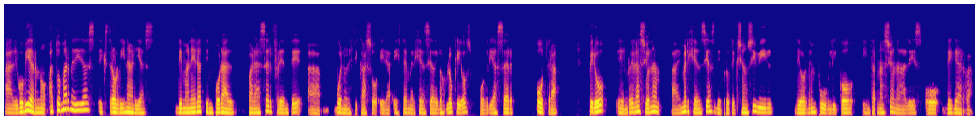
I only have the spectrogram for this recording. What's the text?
al gobierno a tomar medidas extraordinarias de manera temporal para hacer frente a, bueno, en este caso era esta emergencia de los bloqueos, podría ser otra, pero en relación a, a emergencias de protección civil, de orden público, internacionales o de guerra.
